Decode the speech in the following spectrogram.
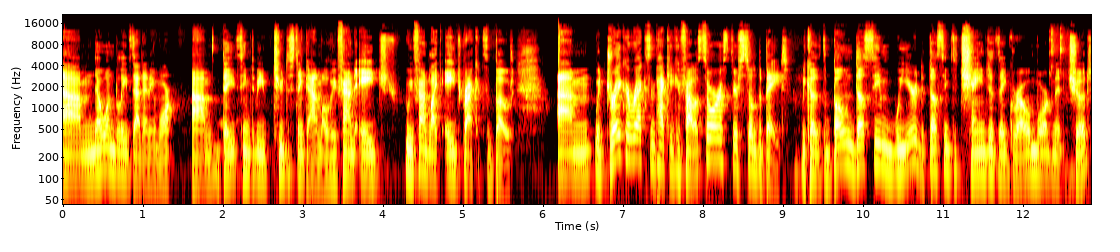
Um, no one believes that anymore. Um, they seem to be two distinct animals. We found age, we found like age brackets of both. Um, with Dracorex and Pachycephalosaurus, there's still debate because the bone does seem weird. It does seem to change as they grow more than it should.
